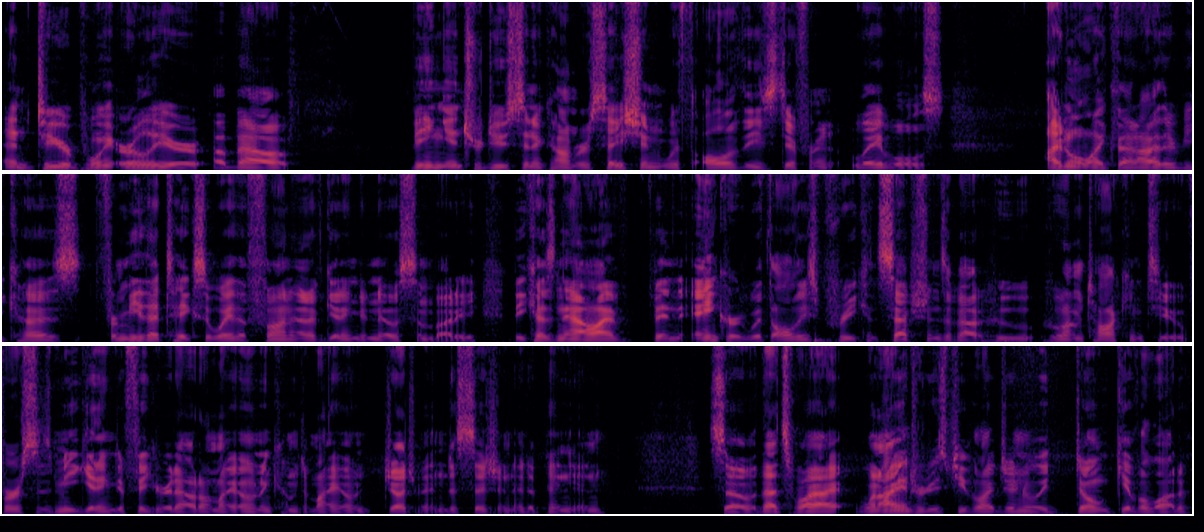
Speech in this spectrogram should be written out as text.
And to your point earlier about being introduced in a conversation with all of these different labels, I don't like that either because for me that takes away the fun out of getting to know somebody because now I've been anchored with all these preconceptions about who who I'm talking to versus me getting to figure it out on my own and come to my own judgment and decision and opinion. So that's why I, when I introduce people I generally don't give a lot of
